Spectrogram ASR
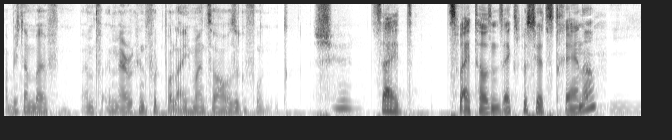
Habe ich dann bei, beim American Football eigentlich mein Zuhause gefunden. Schön. Seit 2006 bist du jetzt Trainer?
